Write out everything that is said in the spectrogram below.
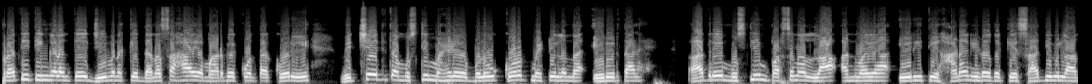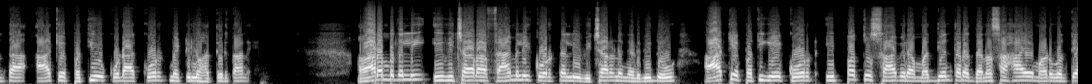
ಪ್ರತಿ ತಿಂಗಳಂತೆ ಜೀವನಕ್ಕೆ ಧನ ಸಹಾಯ ಮಾಡಬೇಕು ಅಂತ ಕೋರಿ ವಿಚ್ಛೇದಿತ ಮುಸ್ಲಿಂ ಮಹಿಳೆಯೊಬ್ಬಳು ಕೋರ್ಟ್ ಮೆಟ್ಟಿಲನ್ನ ಏರಿರ್ತಾಳೆ. ಆದ್ರೆ ಮುಸ್ಲಿಂ ಪರ್ಸನಲ್ ಲಾ ಅನ್ವಯ ಈ ರೀತಿ ಹಣ ನೀಡೋದಕ್ಕೆ ಸಾಧ್ಯವಿಲ್ಲ ಅಂತ ಆಕೆ ಪತಿಯೂ ಕೂಡ ಕೋರ್ಟ್ ಮೆಟ್ಟಿಲು ಹತ್ತಿರ್ತಾನೆ. ಆರಂಭದಲ್ಲಿ ಈ ವಿಚಾರ ಫ್ಯಾಮಿಲಿ ಕೋರ್ಟ್ನಲ್ಲಿ ವಿಚಾರಣೆ ನಡೆದಿದ್ದು, ಆಕೆ ಪತಿಗೆ ಕೋರ್ಟ್ ಇಪ್ಪತ್ತು ಸಾವಿರ ಮಧ್ಯಂತರ ಧನ ಸಹಾಯ ಮಾಡುವಂತೆ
